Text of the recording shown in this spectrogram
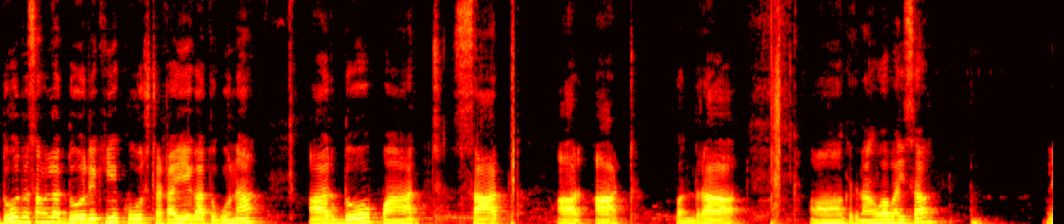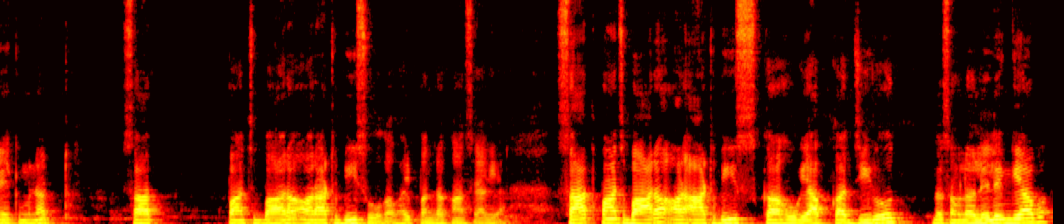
दो दशमलव दो लिखिए कोष्ट हटाइएगा तो गुना और दो पाँच सात और आठ पंद्रह। कितना हुआ भाई साहब? एक मिनट। सात पाँच बारह और आठ बीस होगा भाई, पंद्रह कहाँ से आ गया? सात पाँच बारह और आठ बीस का हो गया आपका ज़ीरो, दशमलव ले लेंगे अब।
